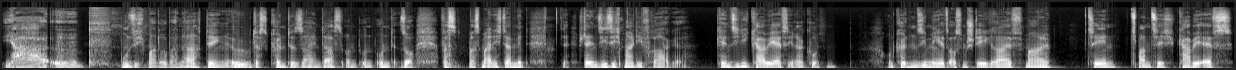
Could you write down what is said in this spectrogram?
Ja, äh, pff, muss ich mal drüber nachdenken, äh, das könnte sein, das und, und, und. So, was, was meine ich damit? Stellen Sie sich mal die Frage, kennen Sie die KBFs Ihrer Kunden? Und könnten Sie mir jetzt aus dem Stehgreif mal 10, 20 KBFs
